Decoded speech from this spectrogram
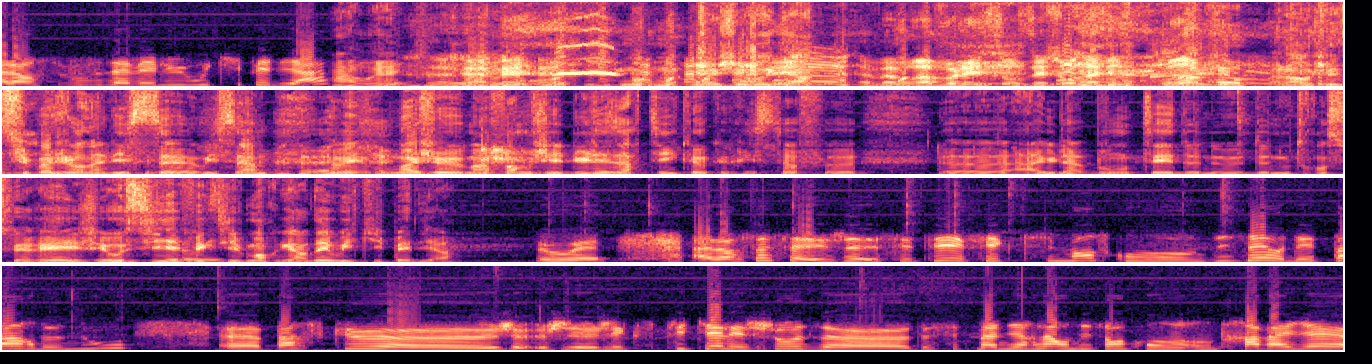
Alors, vous, vous avez lu Wikipédia Ah ouais Ah oui. Moi, moi- moi- moi, je regarde. Ah bah, Moi- bravo les sources des journalistes, Moi, bravo je- alors, je ne suis pas journaliste, euh, Wissam. Non, mais moi, je m'informe. J'ai lu les articles que Christophe euh, euh, a eu la bonté de, nous- de nous transférer. Et j'ai aussi, effectivement, regardé Wikipédia. Ouais. Alors ça, c'était effectivement ce qu'on disait au départ de nous, euh, parce que euh, je- je- j'expliquais les choses euh, de cette manière-là en disant qu'on on travaillait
